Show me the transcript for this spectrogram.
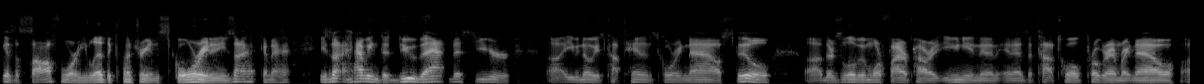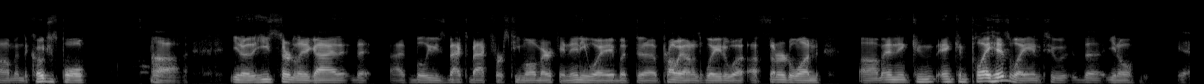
as a sophomore, he led the country in scoring, and he's not gonna he's not having to do that this year, uh, even though he's top ten in scoring now. Still, uh, there's a little bit more firepower at Union, and, and as a top twelve program right now um, in the coaches poll, uh, you know he's certainly a guy that, that I believe he's back to back first team All American anyway, but uh, probably on his way to a, a third one, um, and it can and can play his way into the you know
